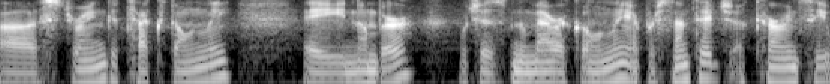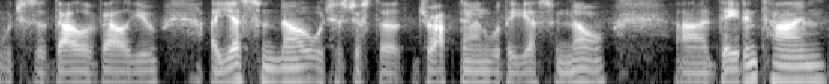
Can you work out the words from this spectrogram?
a string, text only, a number, which is numeric only, a percentage, a currency, which is a dollar value, a yes and no, which is just a drop down with a yes and no, uh, date and time,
